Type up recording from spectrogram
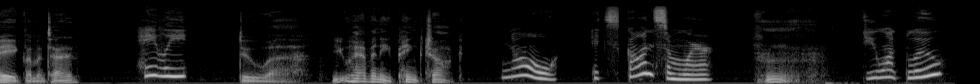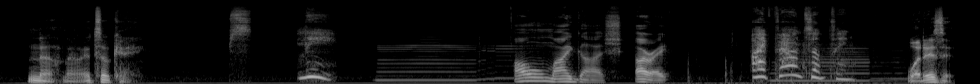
Hey, Clementine. Haley, Do, uh, you have any pink chalk? no, it's gone somewhere. Hmm. Do you want blue? No, no, it's okay. Psst, Lee, Oh my gosh. All right. I found something. What is it?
